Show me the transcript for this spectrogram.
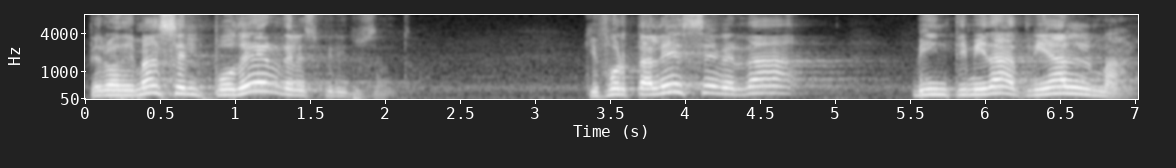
pero además el poder del Espíritu Santo, que fortalece, ¿verdad?, mi intimidad, mi alma,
